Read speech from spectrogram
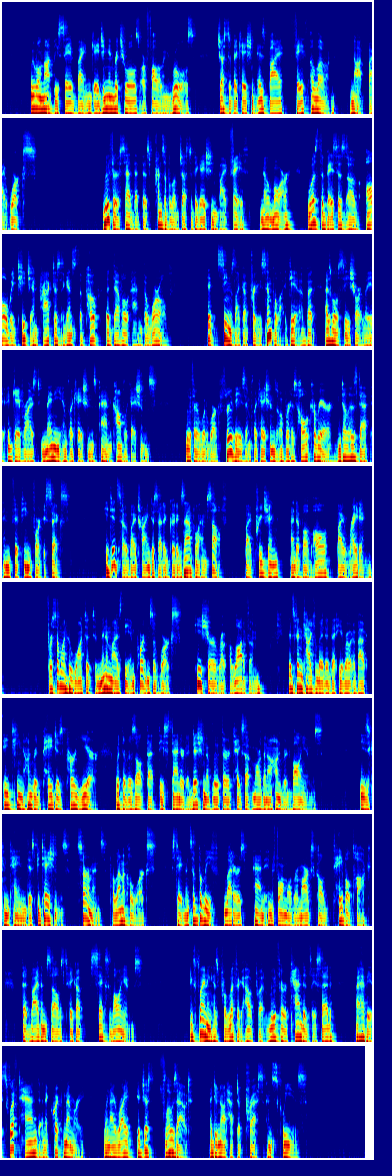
We will not be saved by engaging in rituals or following rules. Justification is by faith alone, not by works. Luther said that this principle of justification by faith, no more, was the basis of all we teach and practice against the Pope, the devil, and the world. It seems like a pretty simple idea, but as we'll see shortly, it gave rise to many implications and complications. Luther would work through these implications over his whole career until his death in 1546. He did so by trying to set a good example himself, by preaching, and above all, by writing. For someone who wanted to minimize the importance of works, he sure wrote a lot of them. It's been calculated that he wrote about 1,800 pages per year, with the result that the standard edition of Luther takes up more than a hundred volumes. These contain disputations, sermons, polemical works, statements of belief, letters, and informal remarks called table talk that by themselves take up six volumes. Explaining his prolific output, Luther candidly said, I have a swift hand and a quick memory. When I write, it just flows out. I do not have to press and squeeze.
